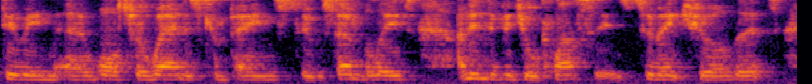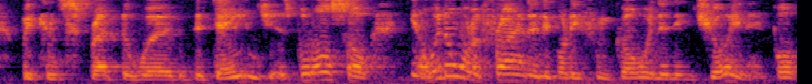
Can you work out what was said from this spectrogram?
doing uh, water awareness campaigns to assemblies and individual classes to make sure that we can spread the word of the dangers. But also, you know, we don't want to frighten anybody from going and enjoying it, but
